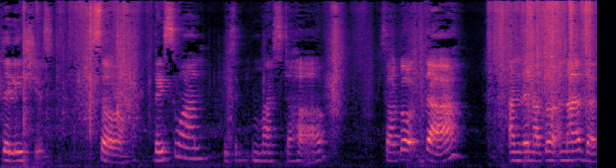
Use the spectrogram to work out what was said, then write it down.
delicious. So this one is a must have so i got that and then I got another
